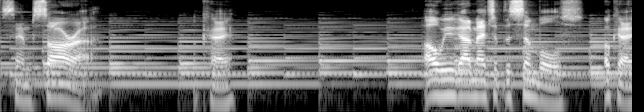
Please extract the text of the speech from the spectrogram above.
Samsara. Okay. Oh, we gotta match up the symbols. Okay.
